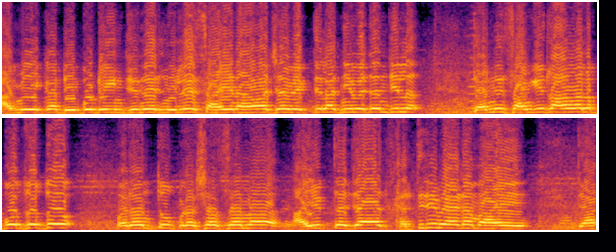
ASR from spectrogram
आम्ही एका डेप्युटी इंजिनियर निलेश साई नावाच्या व्यक्तीला निवेदन दिलं. त्यांनी सांगितलं आम्हाला पोचवतो. परंतु प्रशासन आयुक्त ज्या खत्री मॅडम आहे त्या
